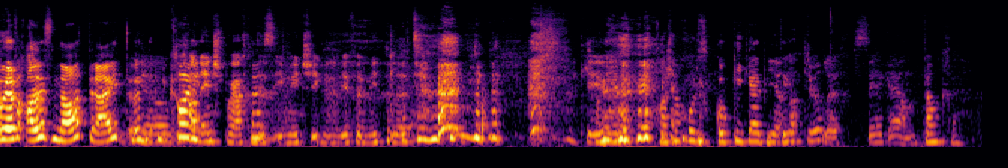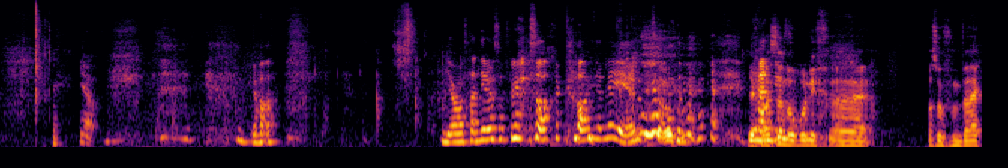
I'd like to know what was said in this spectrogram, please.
einfach alles nahträgt. Und Ja, kann ein entsprechendes Image irgendwie vermittelt. okay. kannst du mir kurz ein Cookie geben, Ja, bitte? natürlich. Sehr gern. Danke. Ja. Ja. Ja, was habt ihr noch so für Sachen Lehre? So. Ich weiß die- noch, wo ich äh, also auf dem Weg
